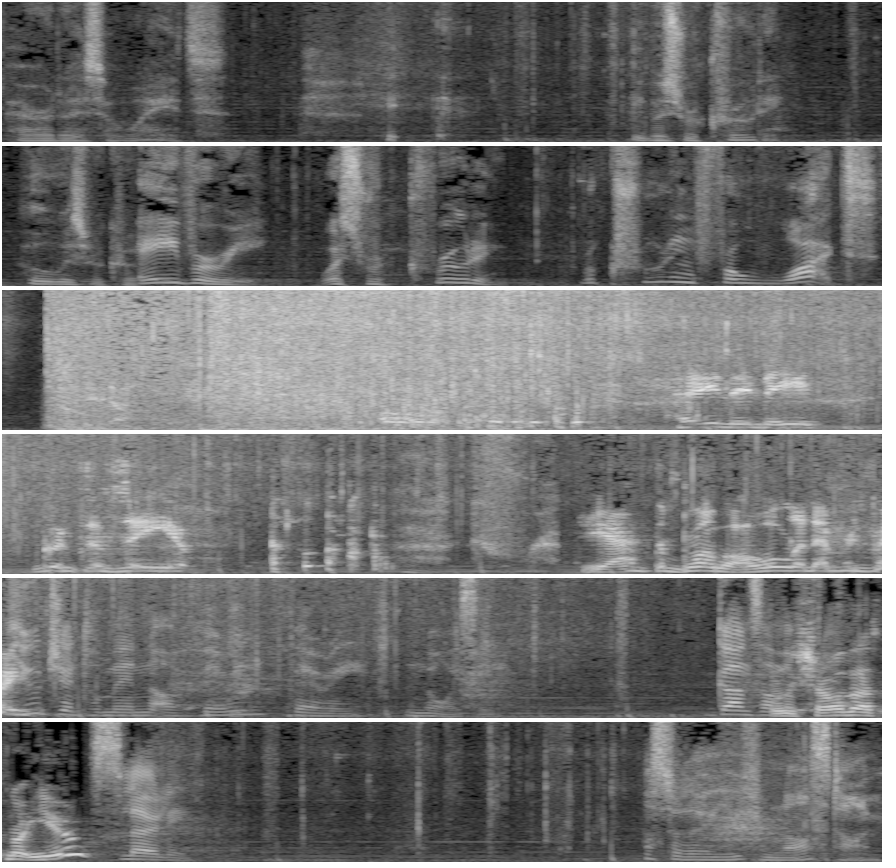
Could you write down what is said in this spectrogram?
paradise awaits. He, he was recruiting. who was recruiting? Avery was recruiting. Recruiting for what? Hey, Dee Good to see you. you have to blow a hole in everything. You gentlemen are very, very noisy. Guns on Are you the sure that's not you? Slowly. Must have known you from last time.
